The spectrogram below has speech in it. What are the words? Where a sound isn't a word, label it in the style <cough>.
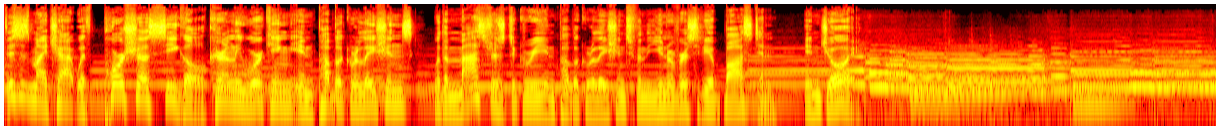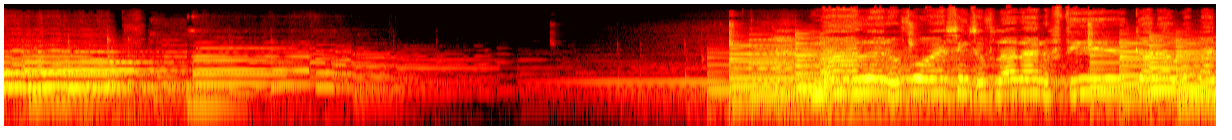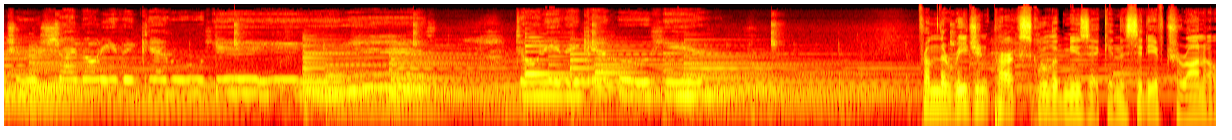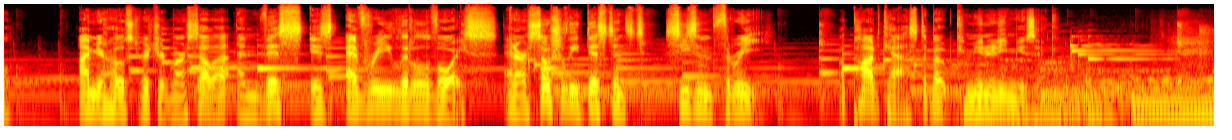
This is my chat with Portia Siegel, currently working in public relations with a master's degree in public relations from the University of Boston. Enjoy. Of love and of fear. Gonna let my shine, don't even care who hears. Even care. From the Regent Park School of Music in the city of Toronto, I'm your host, Richard Marcella, and this is Every Little Voice and our socially distanced Season 3, a podcast about community music.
